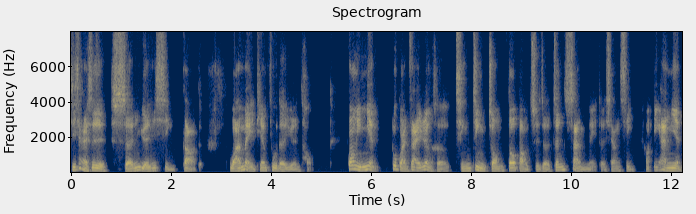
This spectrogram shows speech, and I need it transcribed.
接下来是神原型 God，完美天赋的源头。光明面，不管在任何情境中，都保持着真善美的相信。好，阴暗面，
